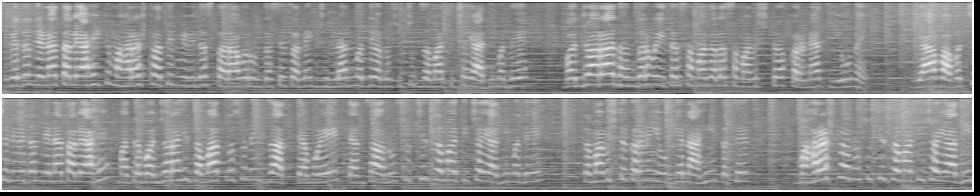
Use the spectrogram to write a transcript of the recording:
निवेदन देण्यात आले आहे की महाराष्ट्रातील विविध स्तरावरून तसेच अनेक जिल्ह्यांमध्ये अनुसूचित जमातीच्या यादीमध्ये बंजारा धनगर व इतर समाजाला समाविष्ट करण्यात येऊ नये. याबाबतचे निवेदन देण्यात आले आहे. मात्र बंजारा ही जमात नसून एक जात त्यामुळे त्यांचा अनुसूचित जमातीच्या यादीमध्ये समाविष्ट करणे योग्य नाही. तसेच महाराष्ट्र अनुसूचित जमातीच्या यादीत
